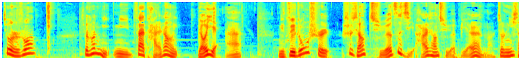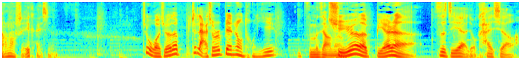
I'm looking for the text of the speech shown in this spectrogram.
就是说，就是说你你在台上表演，你最终是是想取悦自己，还是想取悦别人呢？就是你想让谁开心？就我觉得这俩就是辩证统一，怎么讲呢？取悦了别人，自己也就开心了。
